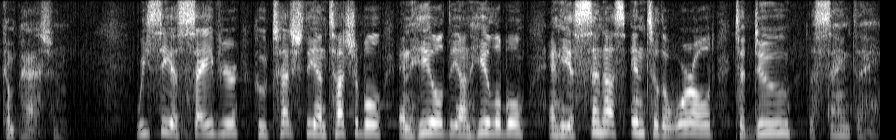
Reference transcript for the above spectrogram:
compassion. We see a Savior who touched the untouchable and healed the unhealable, and He has sent us into the world to do the same thing.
